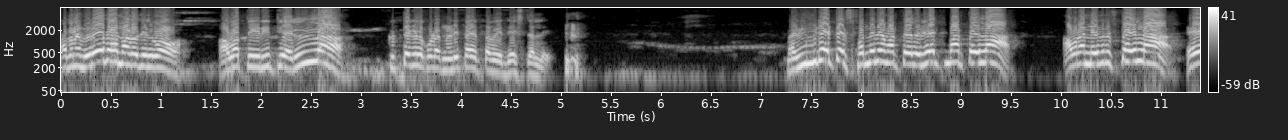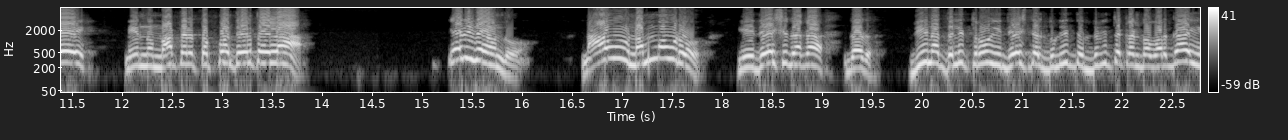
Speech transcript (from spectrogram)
ಅದನ್ನ ವಿರೋಧ ಮಾಡೋದಿಲ್ವೋ, ಅವತ್ತು ಈ ರೀತಿಯ ಎಲ್ಲ ಕೃತ್ಯಗಳು ಕೂಡ ನಡೀತಾ ಇರ್ತವೆ ಈ ದೇಶದಲ್ಲಿ. ನಾವು ಇಮಿಡಿಯೇಟ್ ಆಗಿ ಸ್ಪಂದನೆ ಮಾಡ್ತಾ ಇಲ್ಲ ರಿಯಾಕ್ಟ್ ಮಾಡ್ತಾ ಇಲ್ಲ, ಅವರನ್ನ ಎದುರಿಸ್ತಾ ಇಲ್ಲ. ಏಯ್, ನೀನು ಮಾತಾಡ ತಪ್ಪು ಅಂತ ಹೇಳ್ತಾ ಇಲ್ಲ. ಏನಿದೆ ಒಂದು? ನಾವು ನಮ್ಮವರು ಈ ದೇಶದಾಗ ದೀನ ದಲಿತರು ಈ ದೇಶದಲ್ಲಿ ದುಡಿತ ದುಡಿತಕ್ಕಂಥ ವರ್ಗ, ಈ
